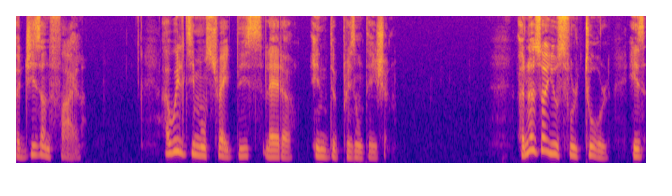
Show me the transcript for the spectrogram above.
a JSON file. I will demonstrate this later in the presentation. Another useful tool is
